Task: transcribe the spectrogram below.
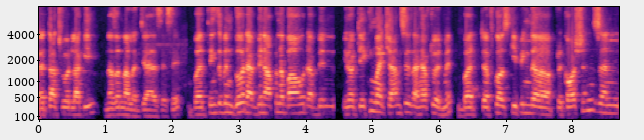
uh, touch wood lucky. Nazar na lag as they say. But things have been good. I've been up and about. I've been, you know, taking my chances, I have to admit. But of course, keeping the precautions. And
